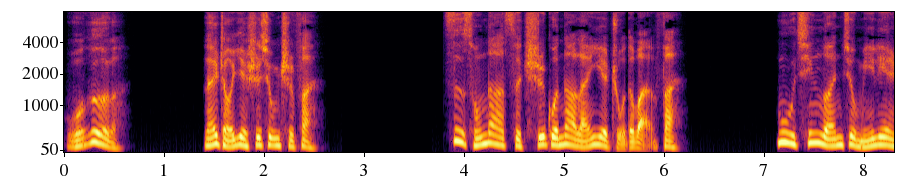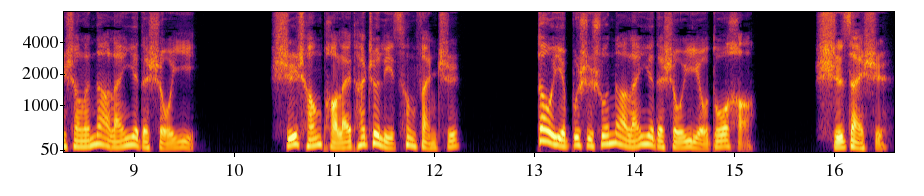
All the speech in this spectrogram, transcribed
我饿了，来找叶师兄吃饭。自从那次吃过纳兰叶煮的晚饭，穆青鸾就迷恋上了纳兰叶的手艺，时常跑来他这里蹭饭吃。倒也不是说纳兰叶的手艺有多好。实在是，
